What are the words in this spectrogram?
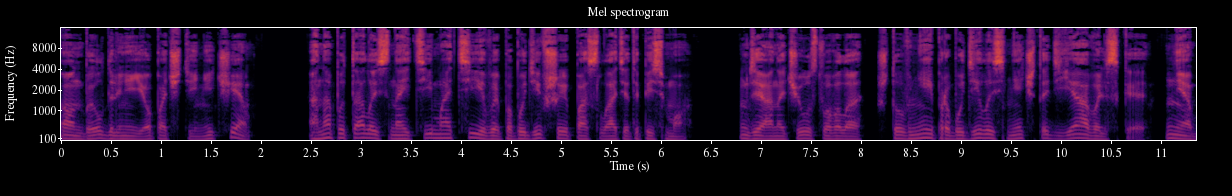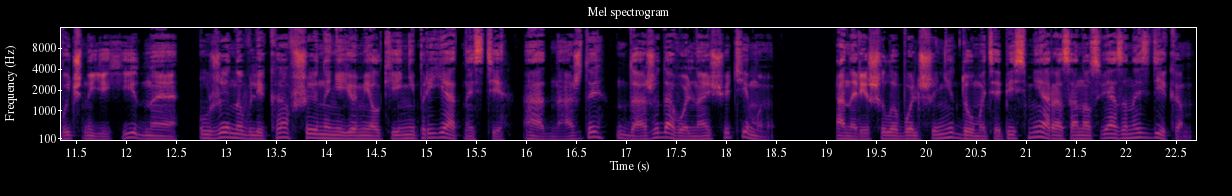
Он был для нее почти ничем. Она пыталась найти мотивы, побудившие послать это письмо. Диана чувствовала, что в ней пробудилось нечто дьявольское, необычно ехидное, уже навлекавшее на нее мелкие неприятности, а однажды даже довольно ощутимую. Она решила больше не думать о письме, раз оно связано с Диком.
